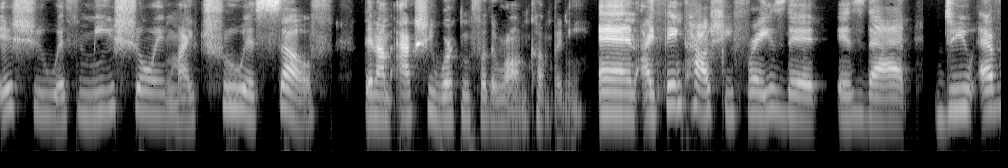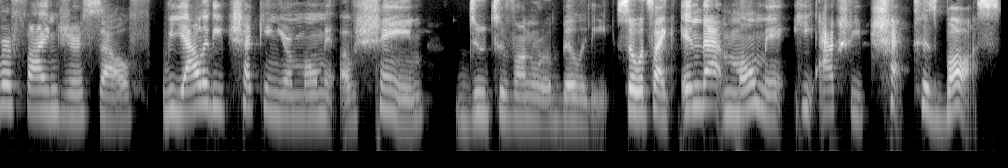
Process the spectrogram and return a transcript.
issue with me showing my truest self then I'm actually working for the wrong company. And I think how she phrased it is that do you ever find yourself reality checking your moment of shame due to vulnerability. So it's like in that moment, he actually checked his boss.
